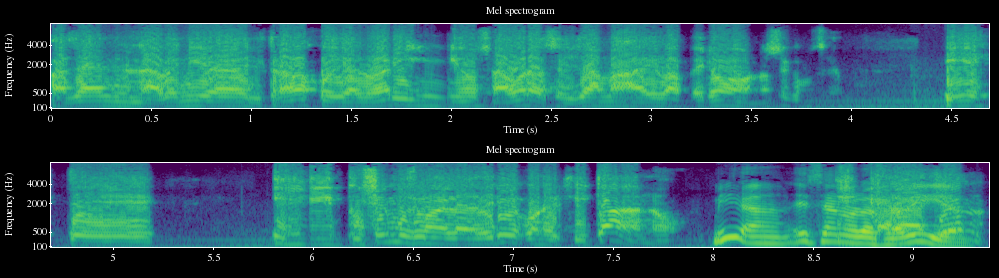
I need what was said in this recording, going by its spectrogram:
allá en la Avenida del Trabajo de Alvariños, ahora se llama Eva Perón, no sé cómo se llama. Este, y pusimos una heladería con el gitano. Mira, esa no la sabía.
